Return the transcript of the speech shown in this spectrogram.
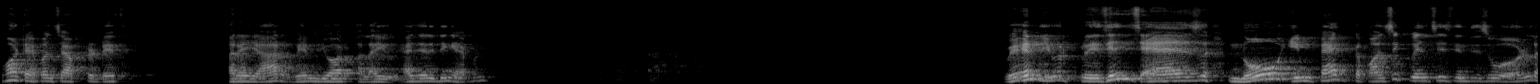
What happens after death? Are yaar, when you are alive, has anything happened? When your presence has no impact consequences in this world,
